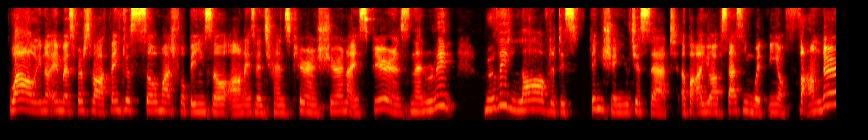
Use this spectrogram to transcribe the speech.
Wow, you know, Amos, first of all, thank you so much for being so honest and transparent, sharing that experience. And I really, really love the distinction you just said about are you obsessing with being a founder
